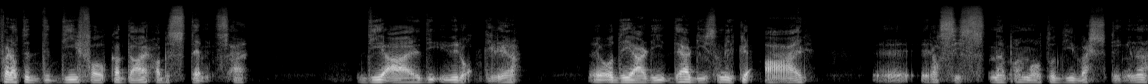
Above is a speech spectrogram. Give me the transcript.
For at de, de folka der har bestemt seg. De er de urokkelige. Eh, Og det er de, det er de som virkelig er eh, rasistene, på en måte, og de verstingene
